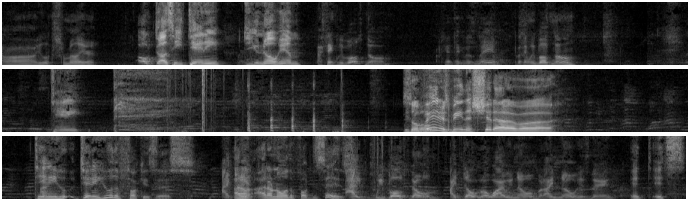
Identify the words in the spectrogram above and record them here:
Uh, he looks familiar. Oh, does he, Danny? Do you know him? I think we both know him. I can't think of his name, but I think we both know him. Danny. so both- Vader's beating the shit out of uh Danny who Danny, who the fuck is this? I, I don't I don't know what the fuck this is. I we both know him. I don't know why we know him, but I know his name It it's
